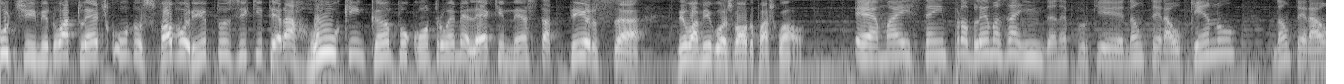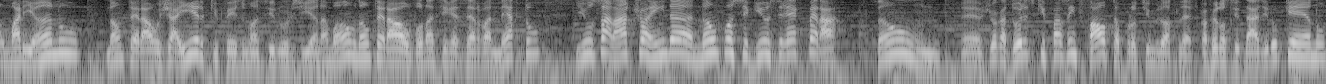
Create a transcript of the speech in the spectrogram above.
o time do Atlético, um dos favoritos e que terá Hulk em campo contra o Emelec nesta terça. Meu amigo Oswaldo Pascoal. É, mas tem problemas ainda, né? Porque não terá o Keno, não terá o Mariano, não terá o Jair, que fez uma cirurgia na mão, não terá o volante reserva Neto e o Zaratio ainda não conseguiu se recuperar são é, jogadores que fazem falta para o time do Atlético. A velocidade do Queno,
